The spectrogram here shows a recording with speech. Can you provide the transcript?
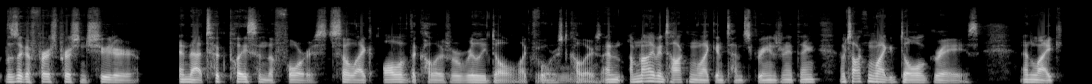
It was like a first person shooter and that took place in the forest. So like all of the colors were really dull, like forest Ooh. colors. And I'm not even talking like intense greens or anything. I'm talking like dull grays and like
